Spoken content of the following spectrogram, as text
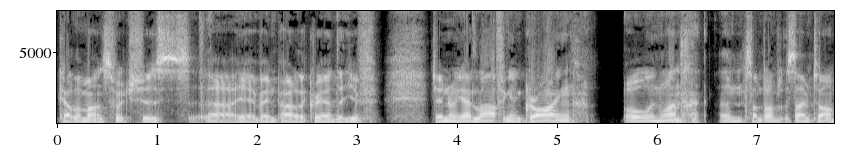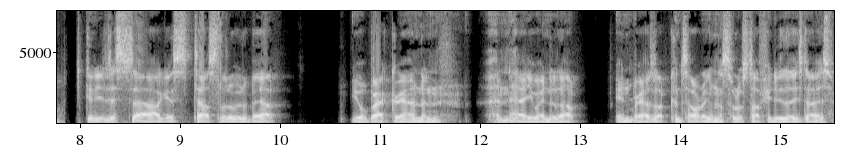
couple of months, which has uh, yeah been part of the crowd that you've generally had laughing and crying all in one, and sometimes at the same time. Can you just, uh, I guess, tell us a little bit about your background and and how you ended up in Brows Up Consulting and the sort of stuff you do these days?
